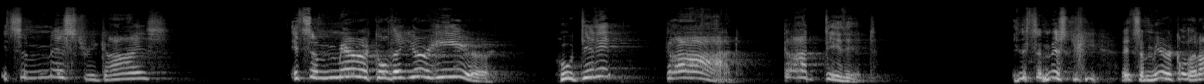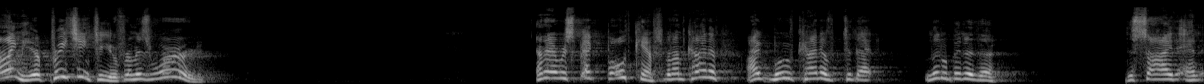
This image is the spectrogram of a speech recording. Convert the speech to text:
It's a mystery, guys. It's a miracle that you're here. Who did it? God. God did it. It's a mystery. It's a miracle that I'm here preaching to you from His Word. And I respect both camps, but I'm kind of, I've moved kind of to that little bit of the, the side. And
